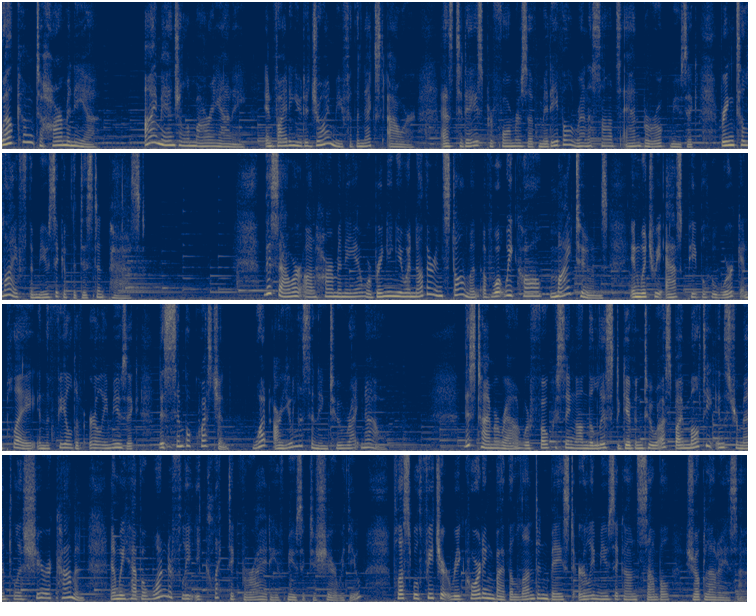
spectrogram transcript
Welcome to Harmonia. I'm Angela Mariani, inviting you to join me for the next hour as today's performers of medieval, Renaissance, and Baroque music bring to life the music of the distant past. This hour on Harmonia, we're bringing you another installment of what we call My Tunes, in which we ask people who work and play in the field of early music this simple question What are you listening to right now? This time around, we're focusing on the list given to us by multi instrumentalist Shira Kamen, and we have a wonderfully eclectic variety of music to share with you. Plus, we'll feature a recording by the London based early music ensemble Joglaresa.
